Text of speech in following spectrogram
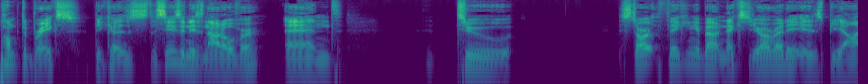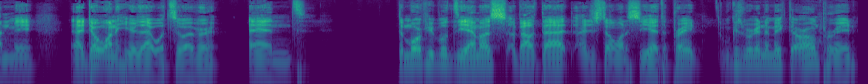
pump the brakes because the season is not over and to start thinking about next year already is beyond me and I don't want to hear that whatsoever and the more people DM us about that, I just don't want to see you at the parade because we're going to make our own parade.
